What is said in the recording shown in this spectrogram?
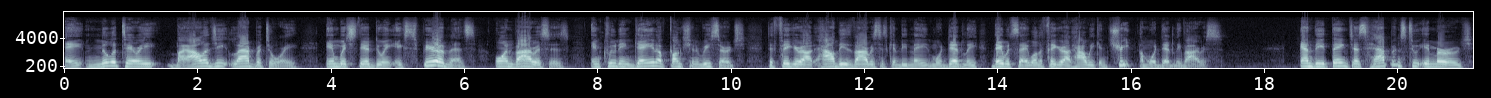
a military biology laboratory in which they're doing experiments on viruses, including gain of function research to figure out how these viruses can be made more deadly, they would say, well, to figure out how we can treat a more deadly virus. And the thing just happens to emerge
